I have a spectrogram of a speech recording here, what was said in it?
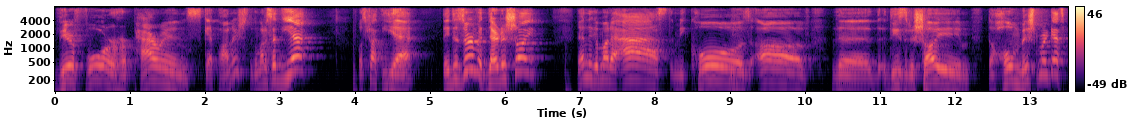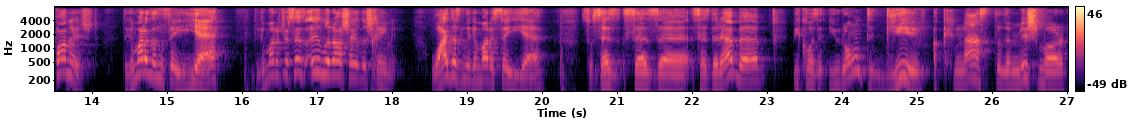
therefore her parents get punished? The Gemara said, yeah. What's that? Yeah. They deserve it. They're the shoy. Then the Gemara asked, because of the, the these Rishoyim, the whole Mishmar gets punished. The Gemara doesn't say yeah. The Gemara just says, why doesn't the Gemara say yeah? So says says uh, says the Rebbe because you don't give a knas to the mishmar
